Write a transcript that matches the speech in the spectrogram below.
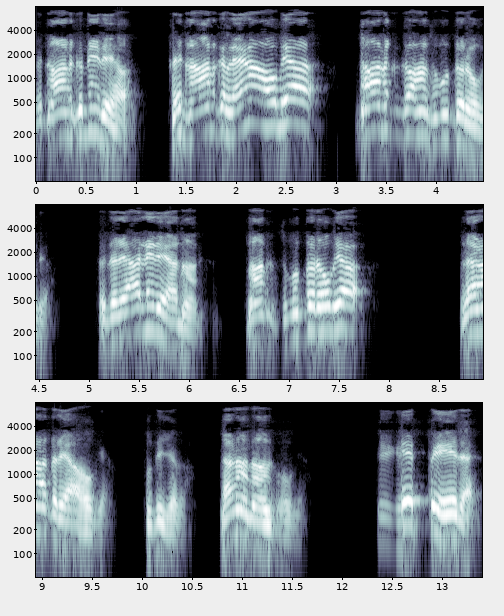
ਨਾਨਕ ਨਹੀਂ ਰਿਹਾ। ਫਿਰ ਨਾਨਕ ਲੈਣਾ ਹੋ ਗਿਆ ਨਾਨਕ ਗਾਹਾਂ ਸਮੁੰਦਰ ਹੋ ਗਿਆ। ਫਿਰ ਦਰਿਆ ਨਹੀਂ ਰਿਹਾ ਨਾਨਕ। ਨਾਨਕ ਸਮੁੰਦਰ ਹੋ ਗਿਆ ਲੈਣਾ ਦਰਿਆ ਹੋ ਗਿਆ ਉਹਦੀ ਜਗ੍ਹਾ ਲੈਣਾ ਨਾਨਕ ਹੋ ਗਿਆ। ਠੀਕ ਹੈ। ਇਹ ਭੇਦ ਹੈ।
